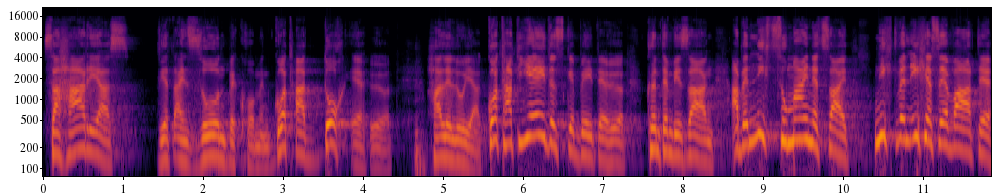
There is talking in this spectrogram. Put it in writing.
Zacharias wird ein Sohn bekommen. Gott hat doch erhört. Halleluja. Gott hat jedes Gebet erhört, könnten wir sagen. Aber nicht zu meiner Zeit. Nicht, wenn ich es erwarte.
